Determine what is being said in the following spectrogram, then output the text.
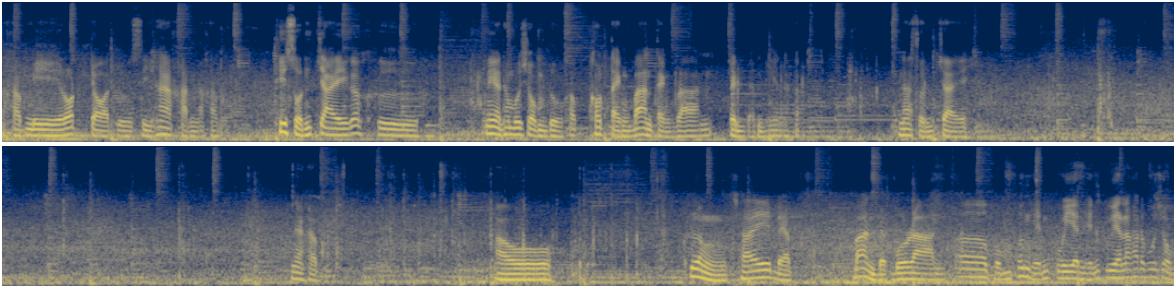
นะครับมีรถจอดอยู่ 4-5 คันนะครับ ที่สนใจก็คือเนี่ยท่านผู้ชมดูครับเขาแต่งบ้านแต่งร้านเป็นแบบนี้นะครับ น่าสนใจ เนี่ยครับ เอาเครื่องใช้แบบบ้านแบบโบราณ เออ ผมเพิ่งเห็นเกวียน เห็นเกวียนแล้วครับท่านผู้ชม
